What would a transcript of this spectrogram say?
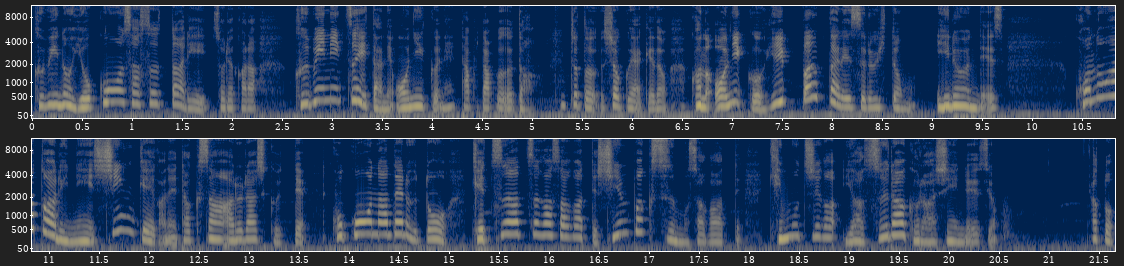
首の横をさすったりそれから首についたねお肉ねタプタプとちょっとショックやけどこのお肉を引っ張ったりする人もいるんです。この辺りに神経がねたくさんあるらしくってここを撫でると血圧が下がって心拍数も下がって気持ちが安らぐらしいんですよ。あと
